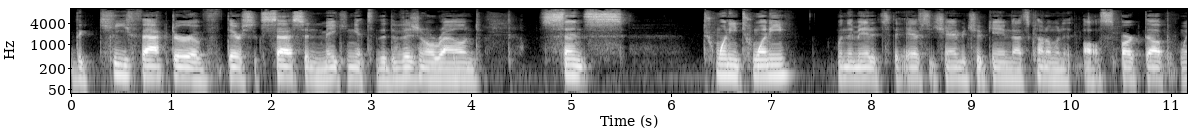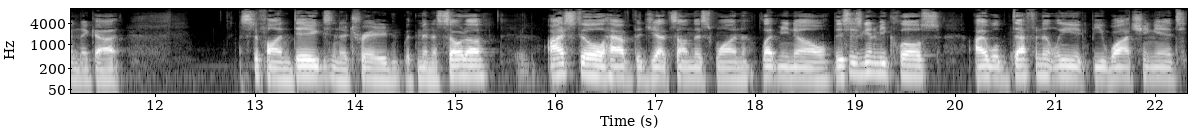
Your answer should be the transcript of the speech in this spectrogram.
the key factor of their success in making it to the divisional round since 2020 when they made it to the AFC Championship game. That's kind of when it all sparked up when they got Stefon Diggs in a trade with Minnesota. I still have the Jets on this one. Let me know. This is going to be close. I will definitely be watching it.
